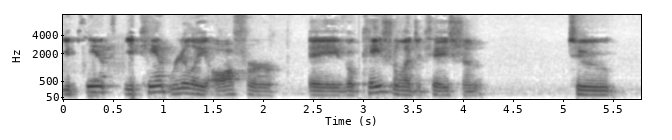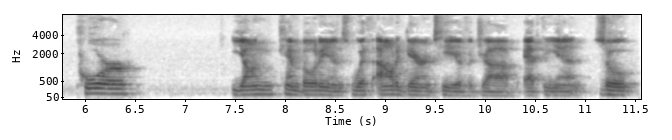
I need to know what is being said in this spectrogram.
you can't you can't really offer a vocational education to poor young Cambodians without a guarantee of a job at the end. So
